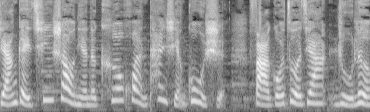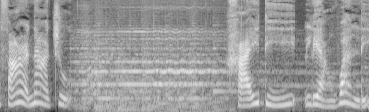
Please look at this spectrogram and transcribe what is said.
讲给青少年的科幻探险故事，法国作家儒勒·凡尔纳著，《海底两万里》，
